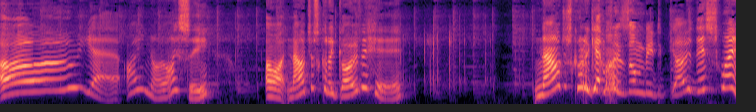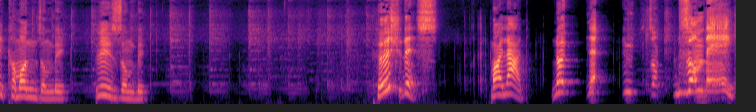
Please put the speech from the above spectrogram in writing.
Oh, yeah, I know, I see. Alright, now just gotta go over here. Now just gotta get my zombie to go this way. Come on, zombie. Please, zombie. Push this. My lad. No, no. Zombie!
